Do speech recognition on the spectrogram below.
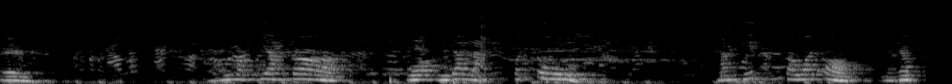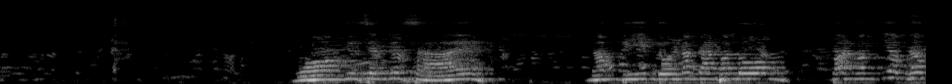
เออนนี้วังเยี่ยมก็วอมอยู่ด้านหลังประตูทางทิศตะวันออกนะครับวอมยืดเส้นยืดสายนำทีมโดยนักการพันลงบ้านวังเยี่ยมครับ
